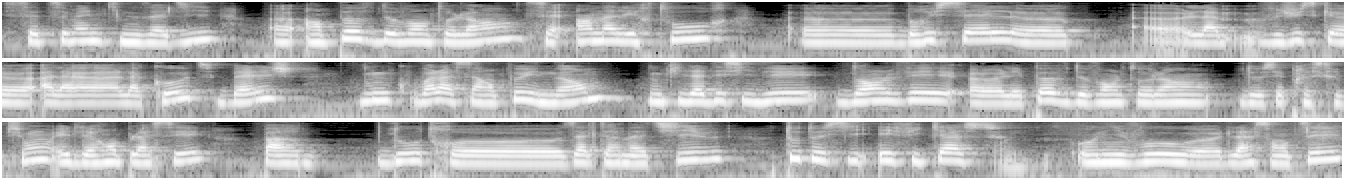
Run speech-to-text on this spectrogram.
cette semaine qui nous a dit euh, un puff de Ventolin, c'est un aller-retour euh, Bruxelles euh, euh, jusqu'à la, la côte belge. Donc voilà, c'est un peu énorme. Donc il a décidé d'enlever euh, les puffs de Ventolin de ses prescriptions et de les remplacer par d'autres euh, alternatives tout aussi efficaces Oui. au niveau euh, de la santé,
